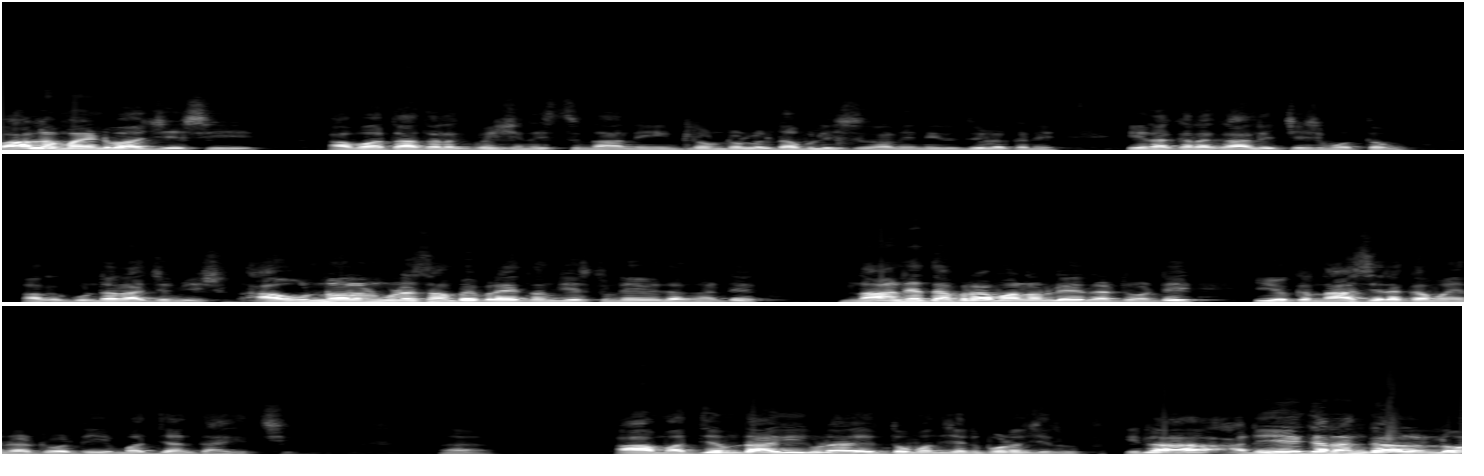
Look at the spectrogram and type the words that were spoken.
వాళ్ళ మైండ్ వాష్ చేసి అబ్బా తాతలకు పెన్షన్ ఇస్తున్నా అని ఇంట్లో ఉండే వాళ్ళకి డబ్బులు ఇస్తున్నా అని నిరుద్యోగులకని ఈ రకరకాలు ఇచ్చేసి మొత్తం ఒక గుండరాజ్యం చేసిండు. ఆ ఉన్నోళ్ళని కూడా చంపే ప్రయత్నం చేస్తుండే ఏ విధంగా అంటే నాణ్యత ప్రమాణం లేనటువంటి ఈ యొక్క నాసిరకమైనటువంటి మద్యాన్ని తాగిచ్చి. ఆ మద్యం తాగి కూడా ఎంతోమంది చనిపోవడం జరుగుతుంది. ఇలా అనేక రంగాలలో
